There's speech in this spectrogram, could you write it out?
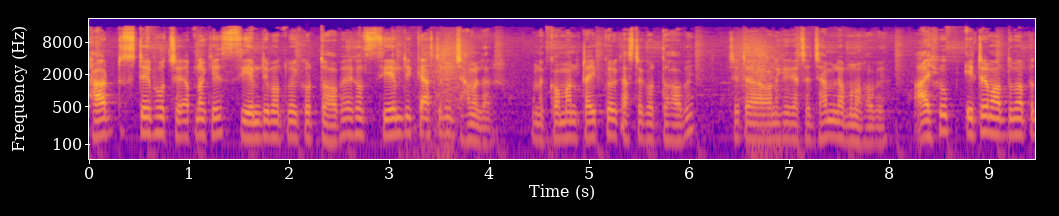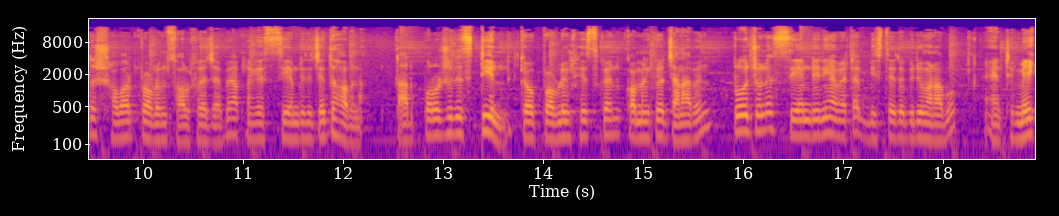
থার্ড স্টেপ হচ্ছে, আপনাকে সিএমডির মাধ্যমে করতে হবে। এখন সিএমডি কাজটা একটু ঝামেলার মানে কমান্ড টাইপ করে কাজটা করতে হবে, যেটা অনেকের কাছে ঝামেলা মনে হবে। আই হোপ এটার মাধ্যমে আপনাদের সবার প্রবলেম সলভ হয়ে যাবে, আপনাকে সিএমডিতে যেতে হবে না। তারপরও যদি স্টিল কেউ প্রবলেম ফেস করেন কমেন্ট করে জানাবেন। প্রয়োজনে সিএমডি নিয়ে আমি একটা বিস্তারিত ভিডিও বানাবো অ্যান্ড মেক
